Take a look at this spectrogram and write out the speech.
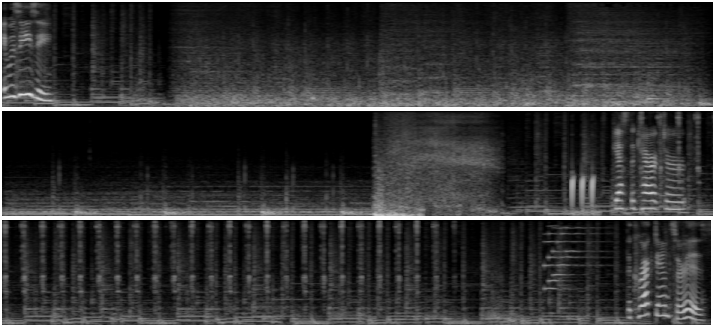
It was easy. Guess the character. The correct answer is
